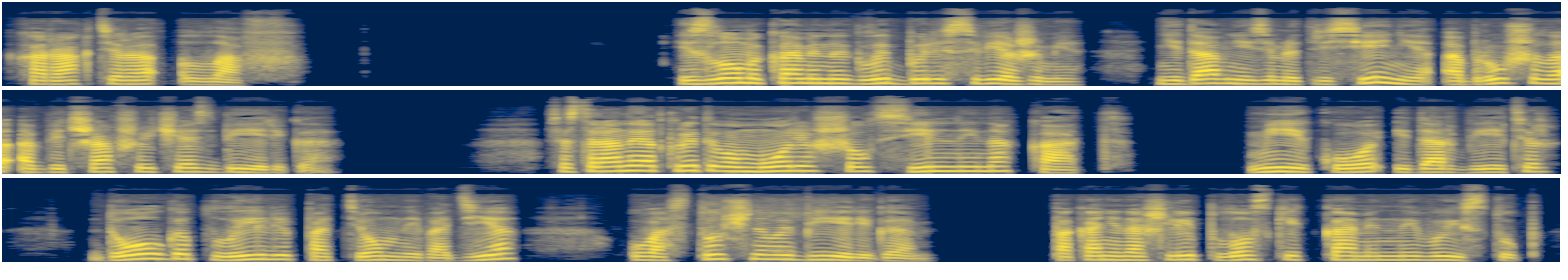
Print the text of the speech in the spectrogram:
характера лав. Изломы каменных глыб были свежими, недавнее землетрясение обрушило обветшавшую часть берега. Со стороны открытого моря шел сильный накат. Мияко и Дарветер долго плыли по темной воде у восточного берега, пока не нашли плоский каменный выступ —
